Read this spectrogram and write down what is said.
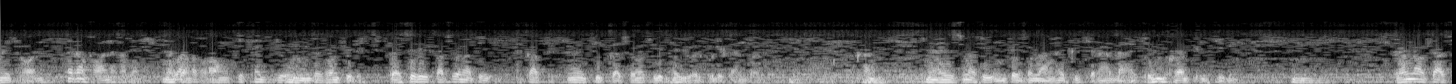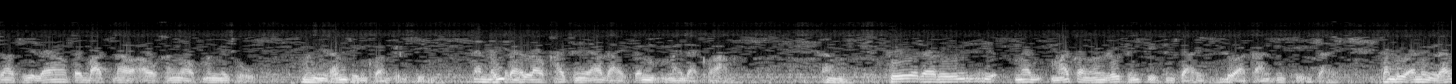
ไม่ถอนไม่ต้องถอนนะครับผมไม่แต่ต้ว่าองถอนประคองจิตให้อยู่อืมแต่ความจิตแต่สติกับสมาธิกับจิตกับสมาธิให้อยู่บริการไปขั้นในสมาธิมันเป็นกำลังให้พิจารณาได้ถึงความเป็นจริงอืมแล้วนอกจากสมาธิแล้วไปบัดเราเอาข้างนอกมันไม่ถูก มันไม่ทำถึงความเป็นจริงนั่นถึมันงเป็แต่นเราคาดคะเนเอาได้ก็ไม่ได้ความอืม คือเรารู้มันหมายความว่ารู้ถึงจิตถึงใจดูอาการของจิตใจถ้าดูอันหนึ่งแล้ว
